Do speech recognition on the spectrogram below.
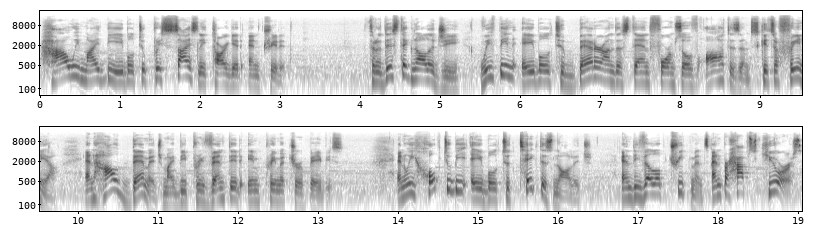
how we might be able to precisely target and treat it. Through this technology, we've been able to better understand forms of autism, schizophrenia, and how damage might be prevented in premature babies. And we hope to be able to take this knowledge and develop treatments and perhaps cures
